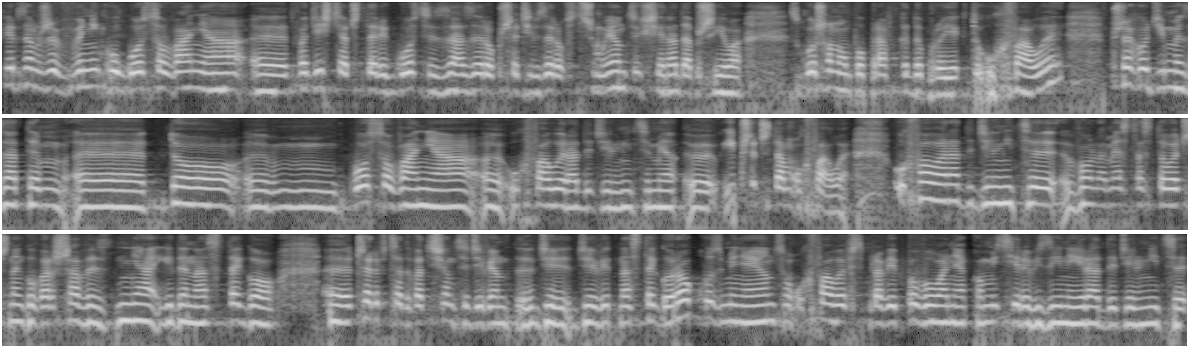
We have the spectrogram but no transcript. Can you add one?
Stwierdzam, że w wyniku głosowania e, 24 głosy za, 0 przeciw, 0 wstrzymujących się Rada przyjęła zgłoszoną poprawkę do projektu uchwały. Przechodzimy zatem e, do głosowania e, uchwały Rady Dzielnicy e, i przeczytam uchwałę. Uchwała Rady Dzielnicy Wola Miasta Stołecznego Warszawy z dnia 11 e, czerwca 2019 roku zmieniającą uchwałę w sprawie powołania Komisji Rewizyjnej Rady Dzielnicy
